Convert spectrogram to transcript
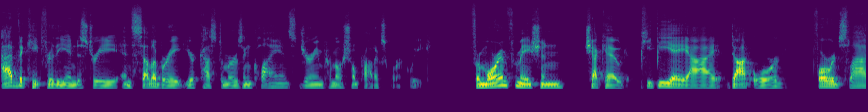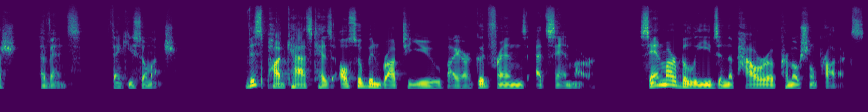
advocate for the industry, and celebrate your customers and clients during Promotional Products Workweek. For more information, check out ppai.org forward slash events. Thank you so much. This podcast has also been brought to you by our good friends at Sanmar. Sanmar believes in the power of promotional products.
